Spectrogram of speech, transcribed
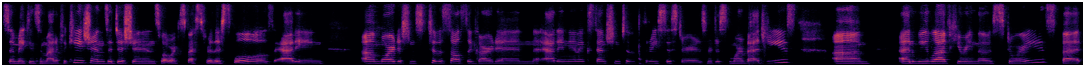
So making some modifications, additions, what works best for their schools, adding um, more additions to the salsa garden, adding an extension to the Three Sisters, or just more veggies. Um, and we love hearing those stories. But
